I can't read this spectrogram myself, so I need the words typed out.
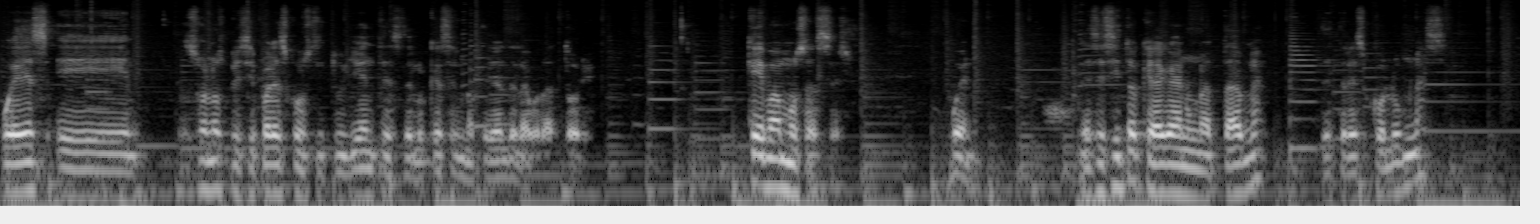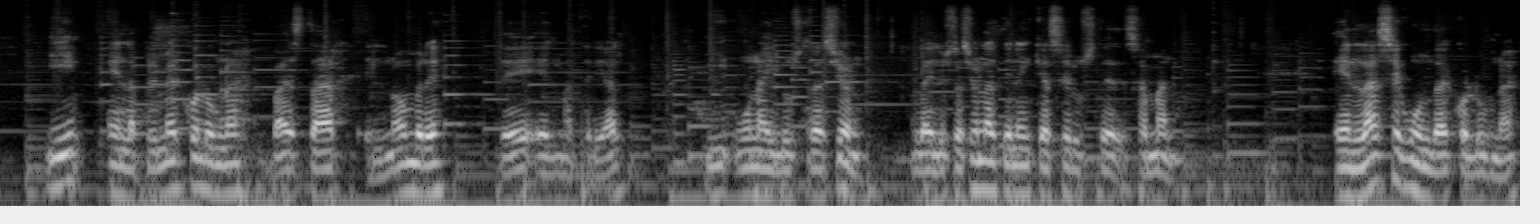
pues eh, son los principales constituyentes de lo que es el material de laboratorio. ¿Qué vamos a hacer? Bueno, necesito que hagan una tabla de tres columnas y en la primera columna va a estar el nombre del material y una ilustración. La ilustración la tienen que hacer ustedes a mano. En la segunda columna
